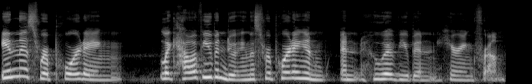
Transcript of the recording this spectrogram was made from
in this reporting, like how have you been doing this reporting and, and who have you been hearing from?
